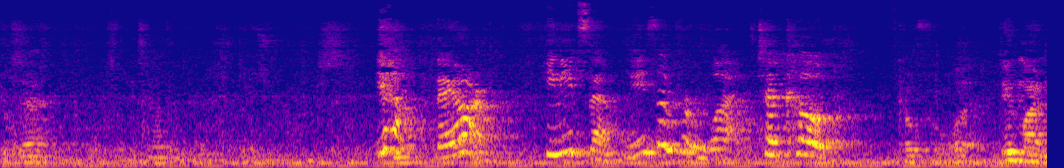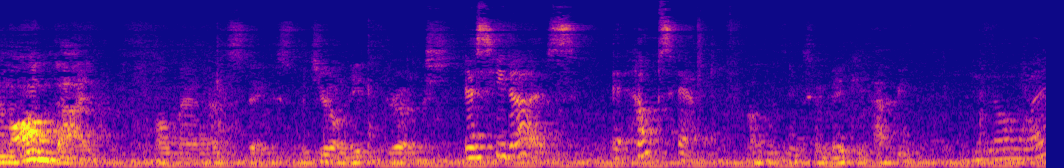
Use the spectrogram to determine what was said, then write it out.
What's that? Yeah, they are. He needs them. Needs them for what? To cope. Coke for what? Dude, my mom died. Oh man, that stinks. But you don't need the drugs. Yes, he does. It helps him. Other things can make you happy. You know what?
